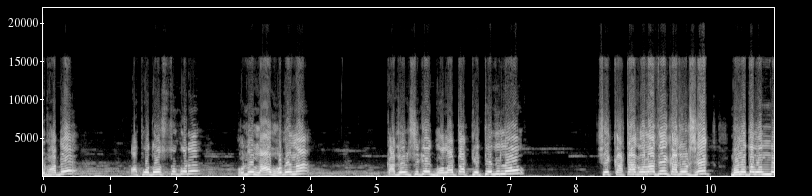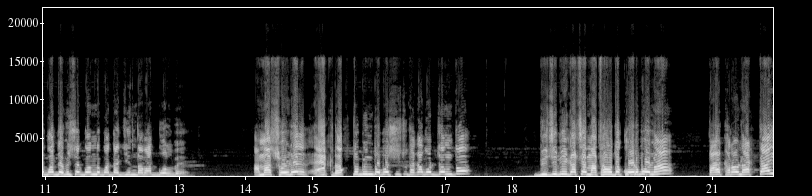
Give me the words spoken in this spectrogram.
এভাবে অপদস্থ করে কোনো লাভ হবে না। কাজল শেখের গলাটা কেটে দিলেও সেই কাটা গলাতেই কাজল শেখ, মমতা বন্দ্যোপাধ্যায়, অভিষেক বন্দ্যোপাধ্যায় জিন্দাবাদ বলবে। আমার শরীরের এক রক্তবিন্দু অবশিষ্ট থাকা পর্যন্ত বিজেপি কাছে মাথা মতো করব না। তার কারণ একটাই,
